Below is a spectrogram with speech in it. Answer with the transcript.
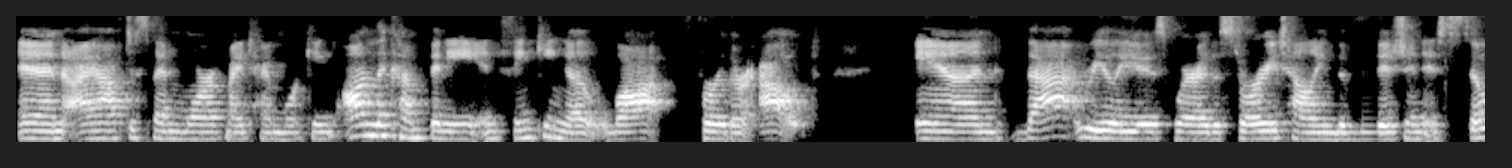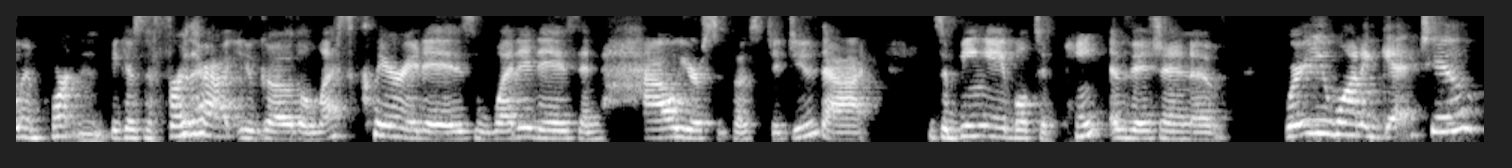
And I have to spend more of my time working on the company and thinking a lot further out. And that really is where the storytelling, the vision is so important because the further out you go, the less clear it is what it is and how you're supposed to do that. And so being able to paint a vision of where you want to get to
